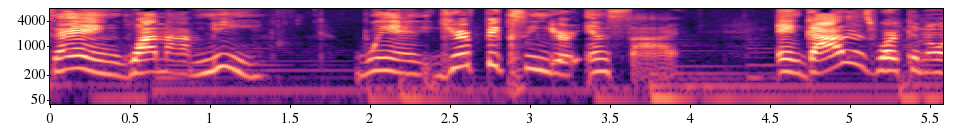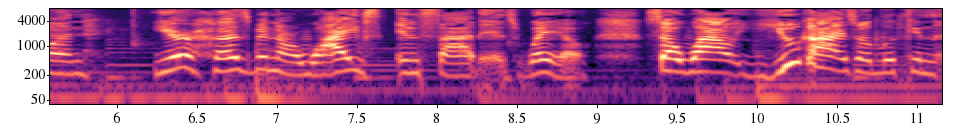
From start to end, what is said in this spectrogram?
dang why not me when you're fixing your inside And God is working on your husband or wife's inside as well. So while you guys are looking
